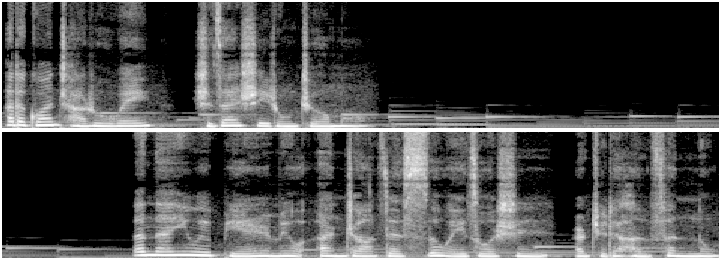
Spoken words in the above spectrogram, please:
他的观察入微，实在是一种折磨。单单因为别人没有按照自己的思维做事而觉得很愤怒，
